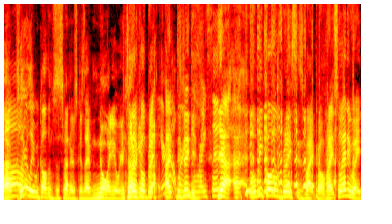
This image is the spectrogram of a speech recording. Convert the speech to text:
Uh, Oh. Clearly, we call them suspenders because I have no idea what you're So they're talking called bra- about. You're I- not the wearing thing braces. Yeah, uh, well, we call them braces back home, right? So anyway,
